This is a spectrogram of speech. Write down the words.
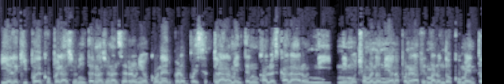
y el equipo de cooperación internacional se reunió con él, pero pues claramente nunca lo escalaron, ni, ni mucho menos me iban a poner a firmar un documento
